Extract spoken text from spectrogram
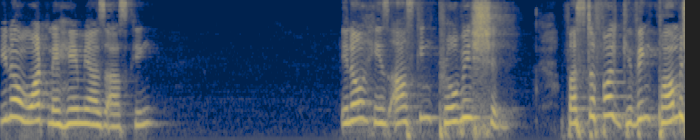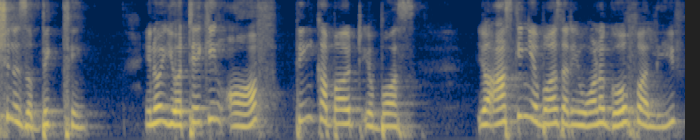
You know what Nehemiah is asking? You know, he's asking provision. First of all, giving permission is a big thing. You know, you're taking off. Think about your boss. You're asking your boss that you want to go for leave.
